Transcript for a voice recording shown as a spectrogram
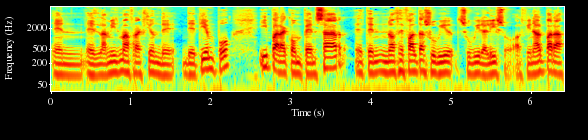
en, la misma fracción de, de, tiempo y para compensar eh, no hace falta subir, subir el ISO. Al final, para,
